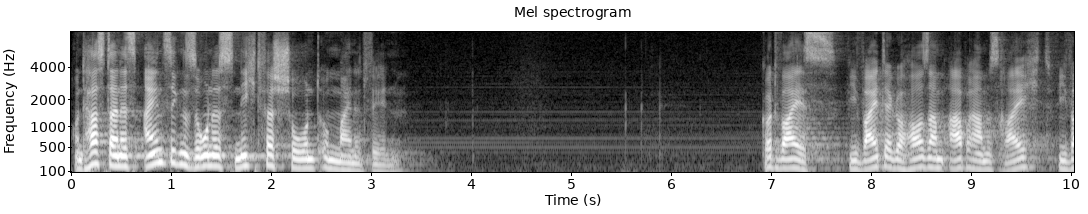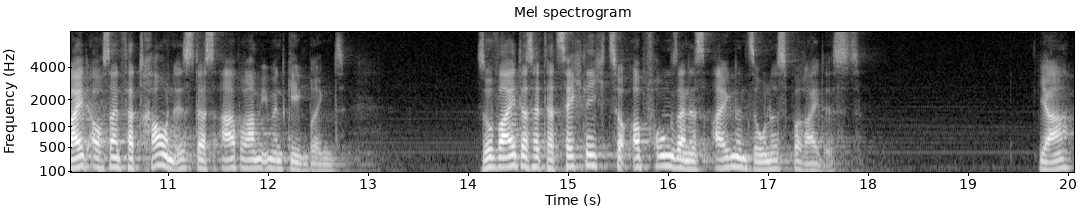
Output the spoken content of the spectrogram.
und hast deines einzigen Sohnes nicht verschont um meinetwillen. Gott weiß, wie weit der Gehorsam Abrahams reicht, wie weit auch sein Vertrauen ist, das Abraham ihm entgegenbringt. So weit, dass er tatsächlich zur Opferung seines eigenen Sohnes bereit ist. Ja,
